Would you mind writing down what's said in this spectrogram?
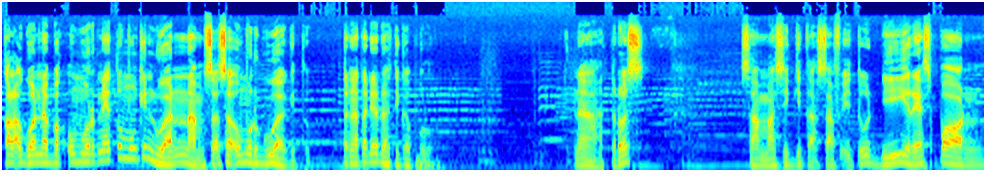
kalau gua nebak umurnya itu mungkin 26, se seumur gua gitu. Ternyata dia udah 30. Nah, terus sama si Gita Saf itu direspon.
